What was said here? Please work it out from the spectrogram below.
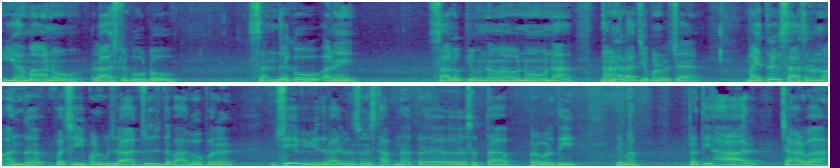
યહમાનો રાષ્ટ્રકૂટો, સંદ્રકો અને સાલુક્યનોના નાના રાજ્ય પણ રચાયા. મૈત્રક શાસનનો અંત પછી પણ ગુજરાત જુદા જુદા ભાગો પર જે વિવિધ રાજવંશોની સ્થાપના સત્તા, પ્રવૃત્તિ, તેમાં પ્રતિહાર ચાળવા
